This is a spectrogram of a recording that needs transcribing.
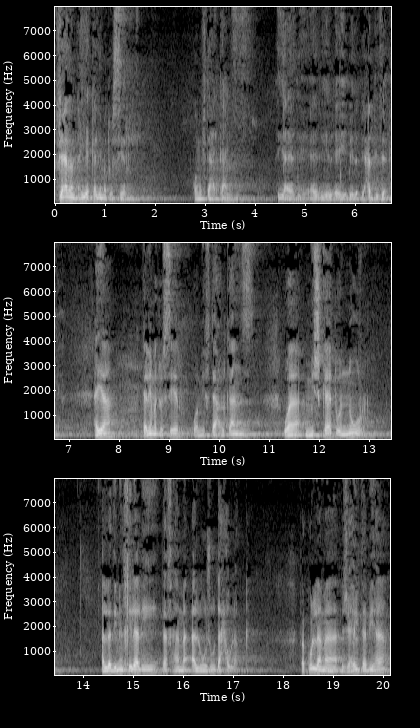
فعلا هي كلمة السر ومفتاح الكنز. هي هذه هذه الآية بحد ذاتها. هي كلمة السر ومفتاح الكنز ومشكاة النور. الذي من خلاله تفهم الوجود حولك. فكلما جهلت بها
